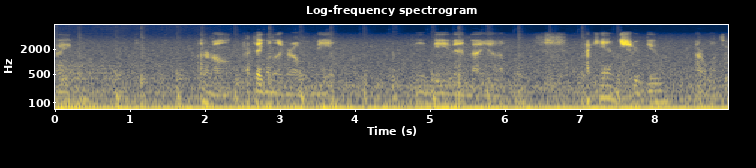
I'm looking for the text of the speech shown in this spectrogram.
type. I don't know. I take one of the girls with me, and leave, and I, uh, I can shoot you. I don't want to.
